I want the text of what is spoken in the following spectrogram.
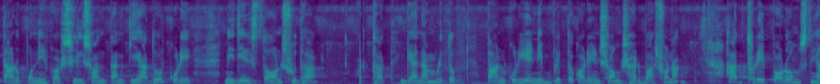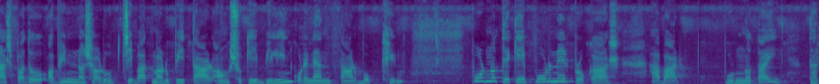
তার উপর নির্ভরশীল সন্তানকে আদর করে নিজের স্তন সুধা। অর্থাৎ জ্ঞানামৃত পান করিয়ে নিবৃত্ত করেন সংসার বাসনা। হাত ধরে পরম স্নেহাস্পদ অভিন্ন স্বরূপ জীবাত্মারূপী তার অংশকে বিলীন করে নেন তার বক্ষে। পূর্ণ থেকে পূর্ণের প্রকাশ, আবার পূর্ণতাই তার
